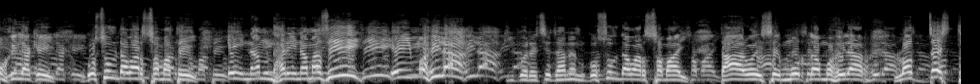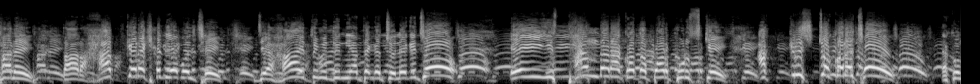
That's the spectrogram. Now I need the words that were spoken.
মহিলাকে গোসল দেওয়ার সমাতে এই নামধারী নামাজি এই মহিলা কি করেছে জানেন? গোসল দেওয়ার সময় তার ওই সে মুর্দা মহিলার লজ্জা স্থানে তার হাতকে রেখে দিয়ে বলছে যে হায় তুমি দুনিয়া থেকে চলে গেছো? এই স্থান দ্বারা কত পরপুরুষকে আকৃষ্ট করেছ? এখন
